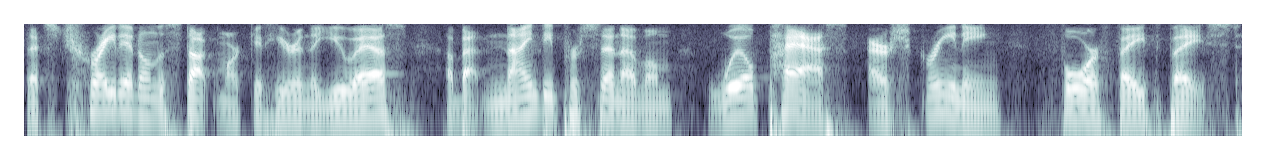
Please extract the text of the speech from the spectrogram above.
that's traded on the stock market here in the U.S., about 90% of them will pass our screening for faith based.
